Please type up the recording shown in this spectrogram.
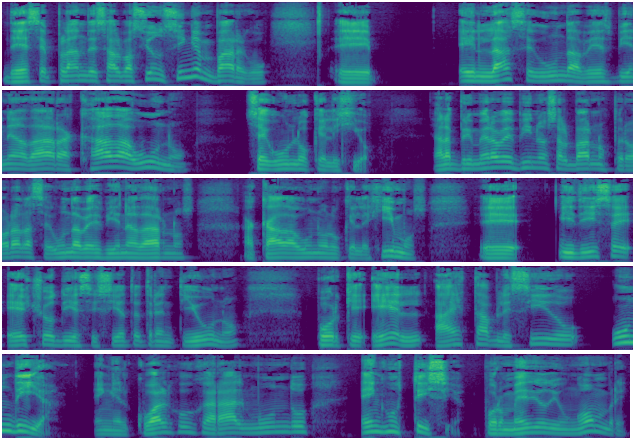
de ese plan de salvación. Sin embargo, eh, en la segunda vez viene a dar a cada uno según lo que eligió. A la primera vez vino a salvarnos, pero ahora la segunda vez viene a darnos a cada uno lo que elegimos. Eh, y dice Hechos 17:31, porque Él ha establecido un día en el cual juzgará al mundo en justicia por medio de un hombre,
